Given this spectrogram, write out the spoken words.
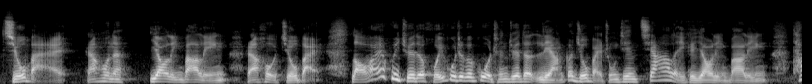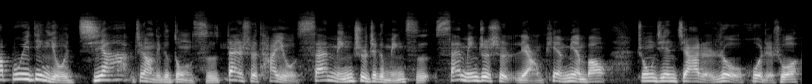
九百，然后呢？幺零八零，然后九百，老外会觉得回顾这个过程，觉得两个九百中间加了一个幺零八零，它不一定有加这样的一个动词，但是它有三明治这个名词，三明治是两片面包中间夹着肉或者说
